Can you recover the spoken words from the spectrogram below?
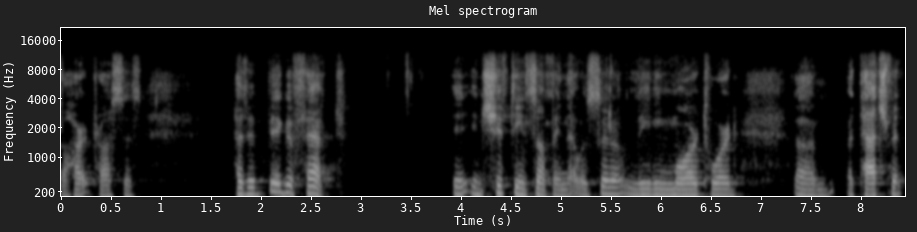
the heart process has a big effect in, in shifting something that was you know, leaning more toward um, attachment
